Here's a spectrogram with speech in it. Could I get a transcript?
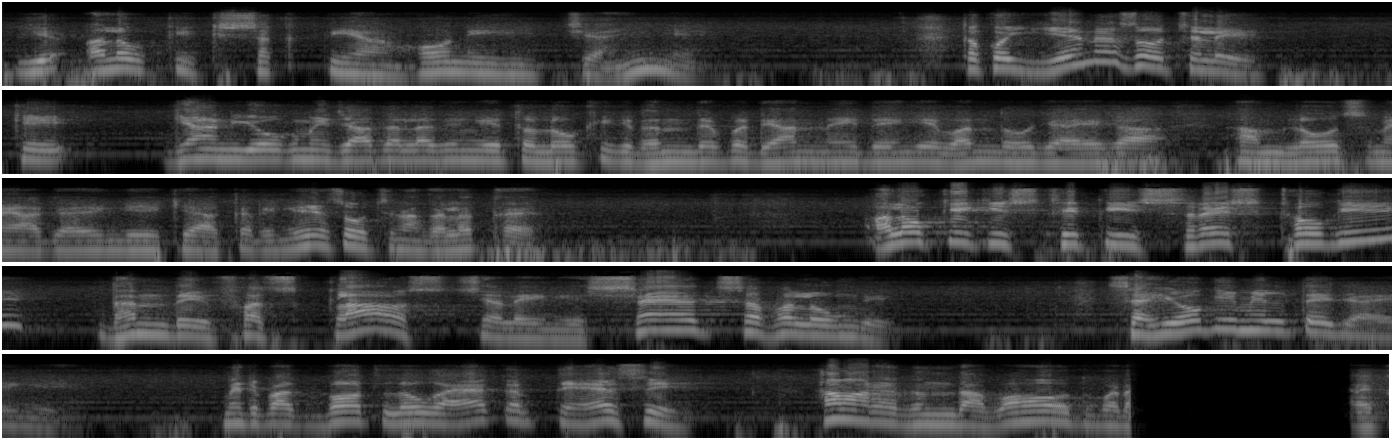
ये अलौकिक शक्तियाँ होनी ही चाहिए। तो कोई ये ना सोच ले कि ज्ञान योग में ज़्यादा लगेंगे तो लौकिक धंधे पर ध्यान नहीं देंगे, बंद हो जाएगा, हम लोस में आ जाएँगे, क्या करेंगे? ये सोचना गलत है। अलौकिक स्थिति श्रेष्ठ होगी, धंधे फ़र्स्ट क्लास चलेंगे, सहज सफल होंगे, सहयोगी मिलते जाएँगे। मेरे पास बहुत लोग आया करते हैं ऐसे। हमारा धंधा बहुत बड़ा है।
